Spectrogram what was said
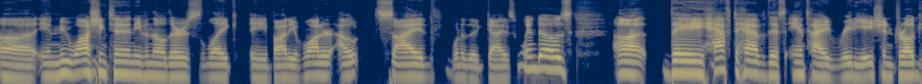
Uh, in New Washington, even though there's like a body of water outside one of the guy's windows, uh, they have to have this anti-radiation drug,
